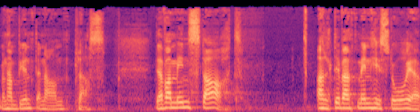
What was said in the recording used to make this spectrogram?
men han begynte en annen plass. Det var min start. Alltid vært min historie.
